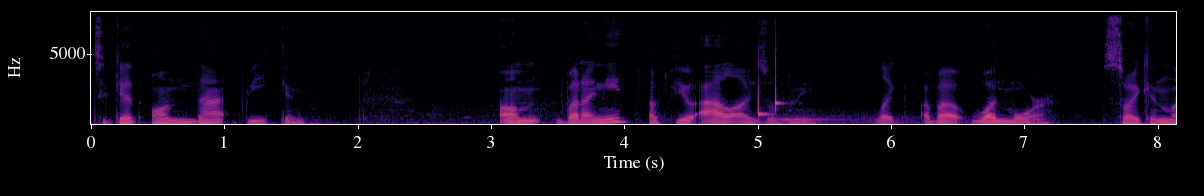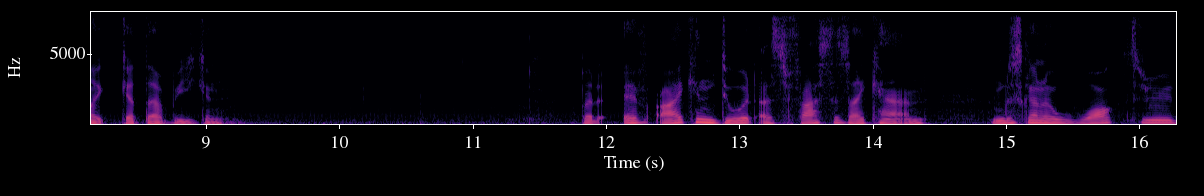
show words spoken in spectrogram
to get on that beacon. Um, but I need a few allies with me, like about one more, so I can like get that beacon. But if I can do it as fast as I can, I'm just gonna walk through,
